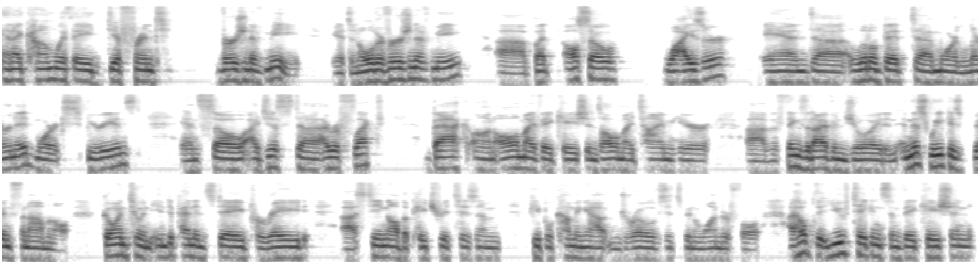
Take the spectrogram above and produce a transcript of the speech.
and I come with a different version of me. It's an older version of me, uh, but also wiser and uh, a little bit uh, more learned, more experienced. And so I just uh, I reflect back on all of my vacations, all of my time here, uh, the things that I've enjoyed. And, and, this week has been phenomenal. Going to an Independence Day parade, uh, seeing all the patriotism, people coming out in droves. It's been wonderful. I hope that you've taken some vacation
